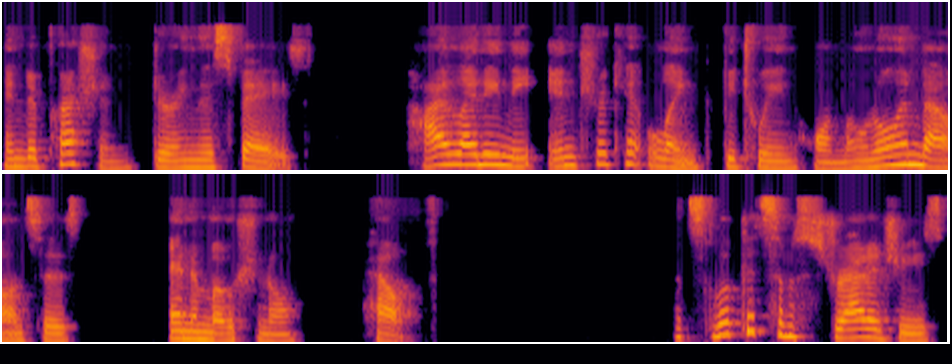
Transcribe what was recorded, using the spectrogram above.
and depression during this phase, highlighting the intricate link between hormonal imbalances and emotional health. Let's look at some strategies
